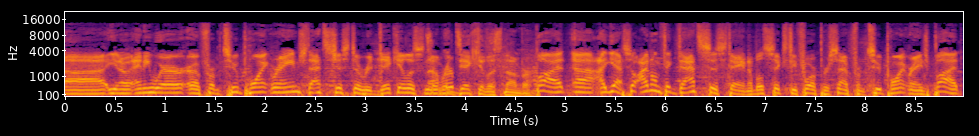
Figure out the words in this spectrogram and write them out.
Uh, you know, anywhere uh, from two point range. That's just a ridiculous It's a number. ridiculous number. But uh, yeah, so I don't think that's sustainable, 64% from two point range. But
